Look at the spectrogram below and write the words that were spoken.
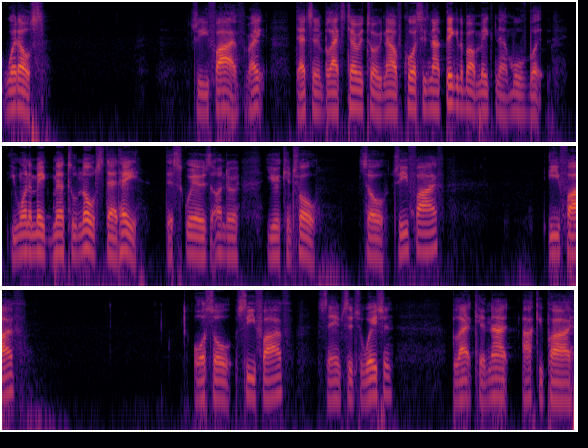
what else? G5, right? That's in black's territory. Now, of course, he's not thinking about making that move, but you want to make mental notes that hey, this square is under your control. So G5, E5, also C5, same situation. Black cannot occupy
